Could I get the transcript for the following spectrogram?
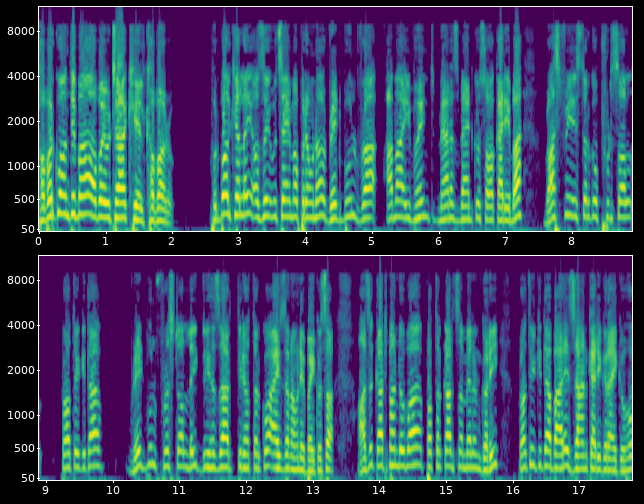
खबरको अन्त्यमा अब एउटा खेल खबर। फुटबल खेललाई अझै उचाइमा पुर्याउन रेडबुल र आमा इभेन्ट म्यानेजमेन्टको सहकार्यमा राष्ट्रिय स्तरको फुटसल प्रतियोगिता रेडबुल फुटसल लिग दुई हजार त्रिहत्तरको आयोजना हुने भएको छ। आज काठमाडौँमा पत्रकार सम्मेलन गरी प्रतियोगिताबारे जानकारी गराएको हो।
